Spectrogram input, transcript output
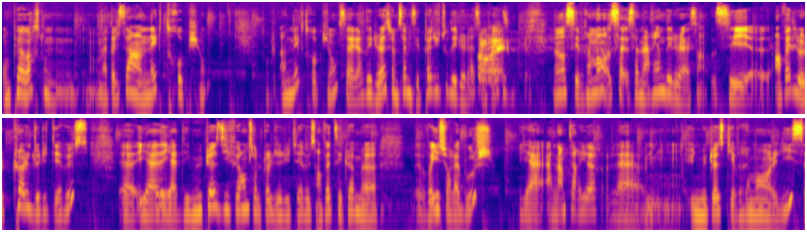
on peut avoir ce qu'on on appelle ça un ectropion. Donc, un ectropion, ça a l'air dégueulasse comme ça, mais c'est pas du tout dégueulasse en Ouais. fait. Non, non, c'est vraiment, ça ça n'a rien de dégueulasse. hein. C'est euh, en fait le col de l'utérus. euh, Il y, a, il y a des muqueuses différentes sur le col de l'utérus. En fait, c'est comme, euh, euh, vous voyez sur la bouche, il y a à l'intérieur une muqueuse qui est vraiment lisse,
